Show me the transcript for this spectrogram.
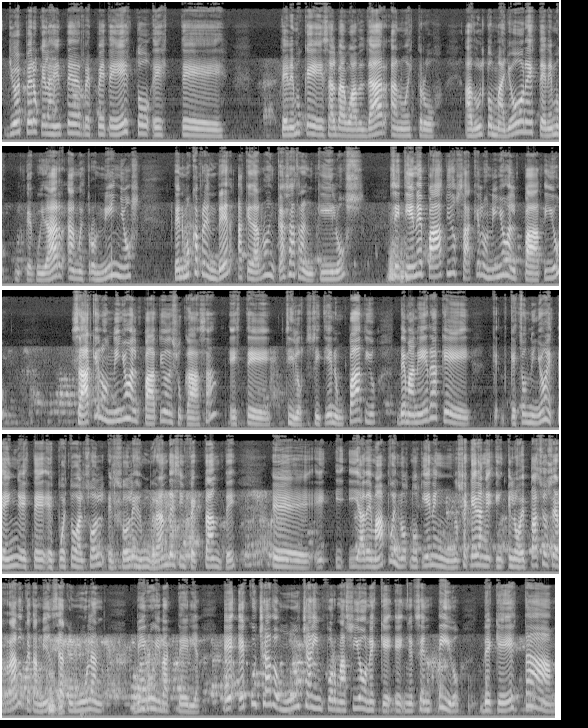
yo espero que la gente respete esto. Este, tenemos que salvaguardar a nuestros adultos mayores, tenemos que cuidar a nuestros niños, tenemos que aprender a quedarnos en casa tranquilos. Si tiene patio, saque los niños al patio. Saque los niños al patio de su casa, este, si, lo, si tiene un patio, de manera que que, estos niños estén este, expuestos al sol. El sol es un gran desinfectante eh, y, además pues no, no tienen, no se quedan en, los espacios cerrados que también se acumulan virus y bacterias. He, escuchado muchas informaciones que en el sentido de que esta,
